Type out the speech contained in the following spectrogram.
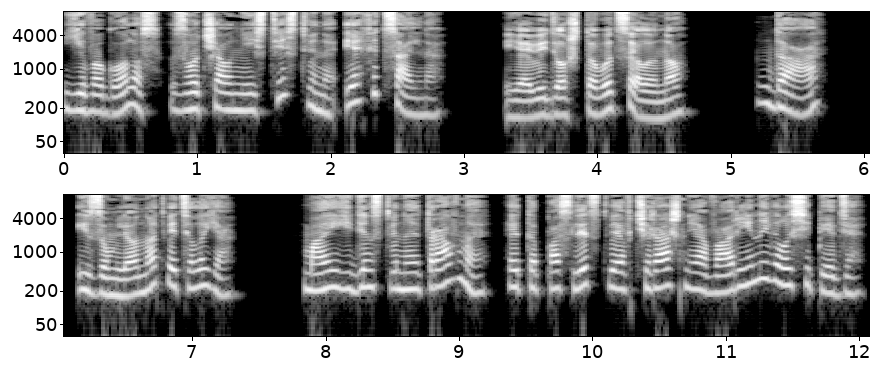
Его голос звучал неестественно и официально. «Я видел, что вы целы, но...» «Да», Изумленно ответила я. Мои единственные травмы — это последствия вчерашней аварии на велосипеде.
